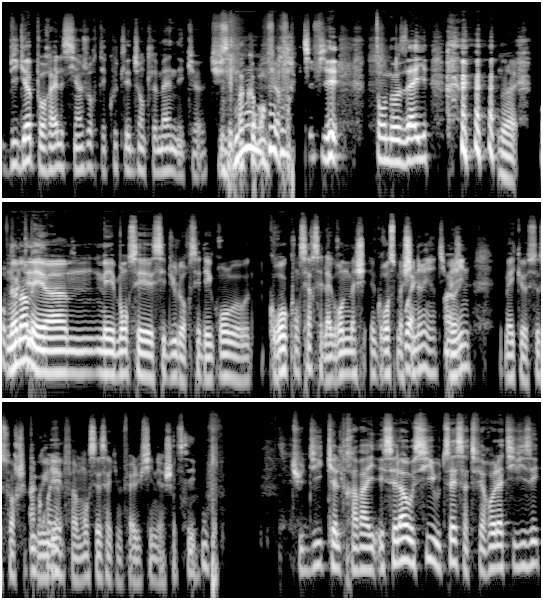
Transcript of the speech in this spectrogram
big up Aurel, si un jour tu écoutes les Gentlemen et que tu sais pas comment faire fructifier ton oseille, Non, non, mais mais bon, c'est du lourd. C'est des gros gros concerts, c'est de la grande machi grosse machinerie, hein, Le mec, ce soir, je sais plus où il est. Enfin, moi, c'est ça qui me fait halluciner à chaque fois. C'est ouf. Tu dis: «Quel travail» et c'est là aussi où, tu sais, ça te fait relativiser.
